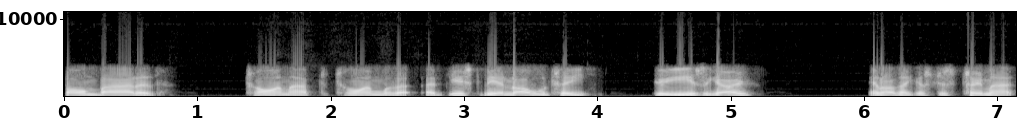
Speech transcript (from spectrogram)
bombarded time after time with it. It used to be a novelty a few years ago, and I think it's just too much.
